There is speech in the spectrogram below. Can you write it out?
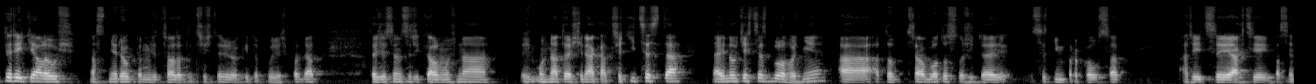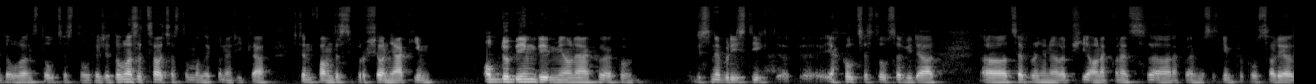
kteří tě ale už nasměrou k tomu, že třeba za ty 3-4 roky to půjdeš prodat. Takže jsem si říkal, možná, možná to je ještě nějaká třetí cesta. Najednou těch cest bylo hodně a, a to třeba bylo to složité se tím prokousat a říct si, já chci jít vlastně touhle s tou cestou. Takže tohle se třeba často moc jako neříká, že ten founder si prošel nějakým obdobím, kdy měl nějakou jako když si nebyli jistý, jakou cestou se vydat, eh, co je pro ně nejlepší, ale nakonec, eh, nakonec jsme se s tím prokousali a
